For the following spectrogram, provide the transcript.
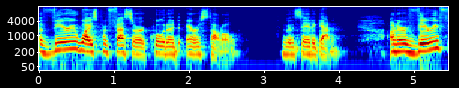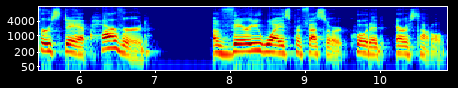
a very wise professor quoted Aristotle. I'm going to say it again. On our very first day at Harvard, a very wise professor quoted Aristotle.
